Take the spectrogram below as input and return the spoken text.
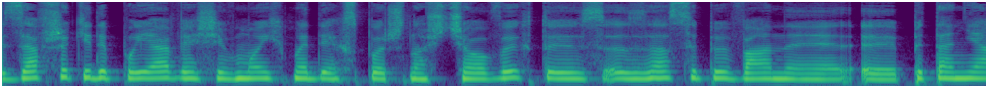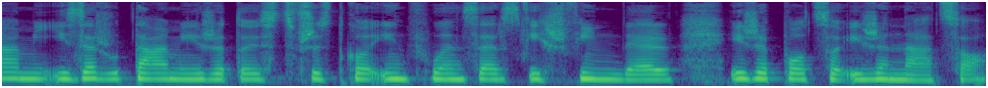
zawsze, kiedy pojawia się w moich mediach społecznościowych, to jest zasypywany y, pytaniami i zarzutami, że to jest wszystko influencerski szwindel i że po co i że na co.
